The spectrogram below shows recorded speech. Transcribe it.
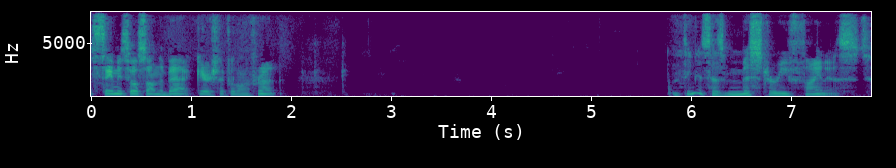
Sammy Sosa on the back, Gary Sheffield on the front. I think it says Mystery Finest.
